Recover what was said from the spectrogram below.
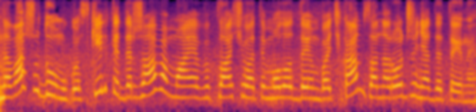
На вашу думку, скільки держава має виплачувати молодим батькам за народження дитини?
